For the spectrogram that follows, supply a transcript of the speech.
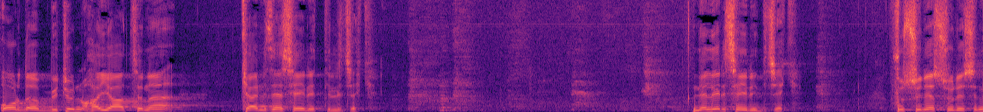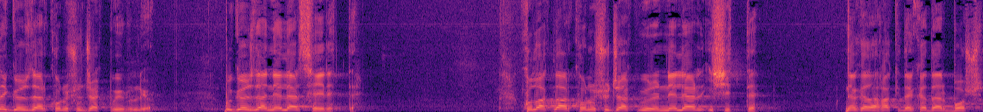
Orada bütün hayatını kendisine seyrettirilecek. Neleri seyredecek? Fussilet suresinde gözler konuşulacak buyuruluyor. Bu gözler neler seyretti? Kulaklar konuşacak buyuruyor. Neler işitti? Ne kadar hak ne kadar boş.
